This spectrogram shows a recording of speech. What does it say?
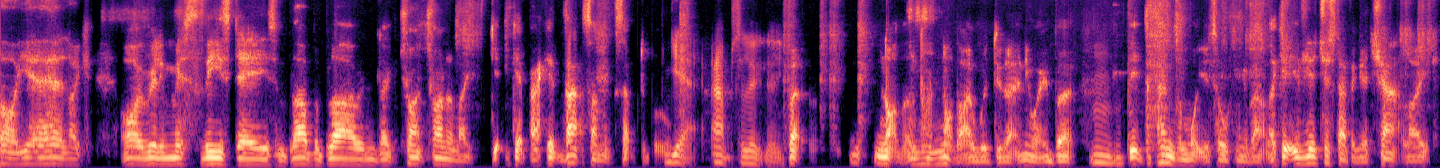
oh yeah, like oh I really miss these days and blah blah blah, and like trying trying to like get get back it, that's unacceptable. Yeah, absolutely. But not that not that I would do that anyway. But Mm. it depends on what you're talking about. Like if you're just having a chat, like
